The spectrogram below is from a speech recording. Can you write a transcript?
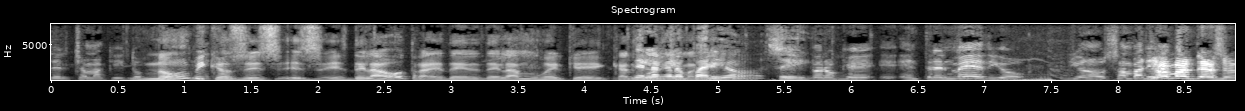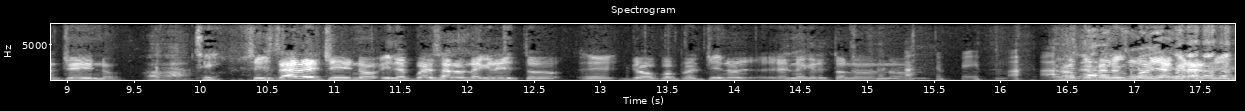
del chamaquito. No, porque es, de la otra, es de, de la mujer que cargó De la que lo parió. Sí, pero que eh, entre el medio, you know, somebody... Yo mandé a hacer un chino. Sí. Si sale el chino y después sale un negrito, eh, yo compro el chino, el negrito no. no. Aunque me lo incluyan gratis,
